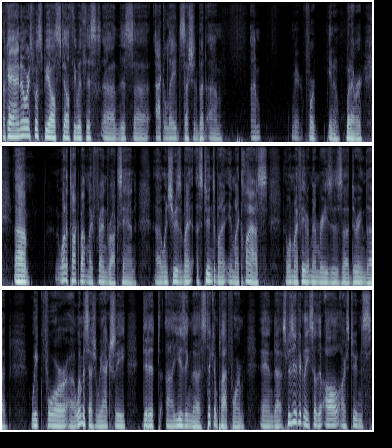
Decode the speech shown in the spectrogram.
Okay, I know we're supposed to be all stealthy with this uh, this uh, accolade session, but um, I'm for you know whatever. Um, I want to talk about my friend Roxanne. Uh, when she was my, a student in my in my class, uh, one of my favorite memories is uh, during the week four uh, session. We actually did it uh, using the Stickam platform, and specifically so that all our students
